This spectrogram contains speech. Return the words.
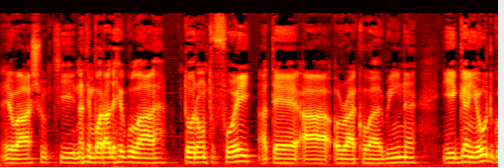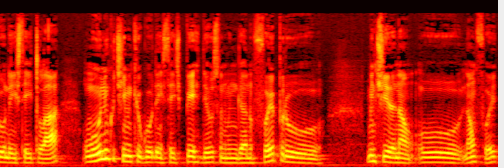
Eu acho que na temporada regular, Toronto foi até a Oracle Arena e ganhou do Golden State lá. O único time que o Golden State perdeu, se eu não me engano, foi pro... Mentira, não. O... Não foi.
